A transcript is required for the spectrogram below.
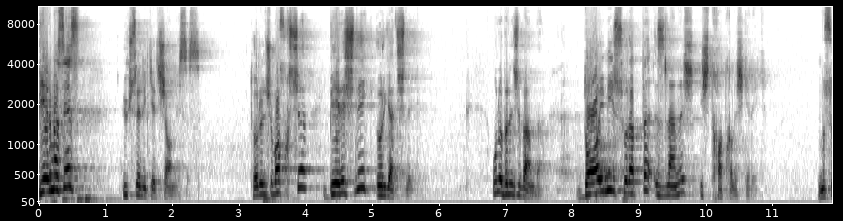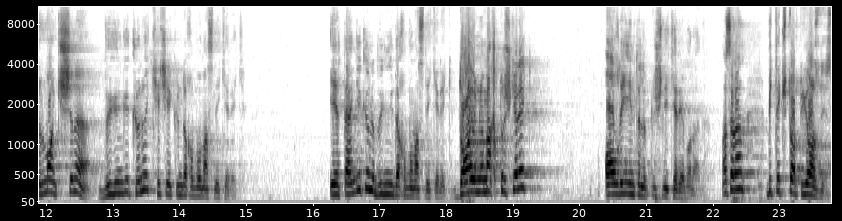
bermasangiz, yuksaklikka yetisha olmaysiz. To'rtinchi bosqichi berishlik, o'rgatishlik. Uni birinchi banda. Doimiy suratda izlanish, ishtihod qilish kerak. Musulmon kishini bugungi kuni kechagi kundaqa bo'lmasligi kerak. Ertangi kuni bugungidaqa bo'lmasligi kerak. Doim nima qilib turish kerak? Oldiga intilib turishlik kerak bo'ladi. Masalan, bitta kitobni yozdingiz.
